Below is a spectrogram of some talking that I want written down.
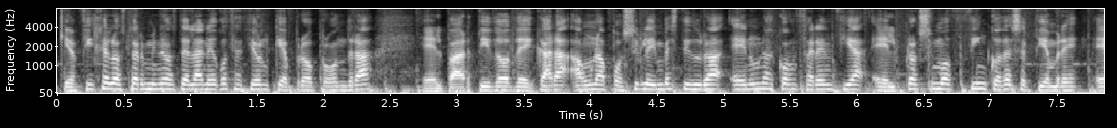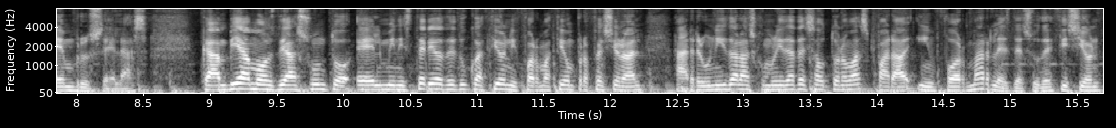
quien fije los términos de la negociación que propondrá el partido de cara a una posible investidura en una conferencia el próximo 5 de septiembre en Bruselas. Cambiamos de asunto. El Ministerio de Educación y Formación Profesional ha reunido a las comunidades autónomas para informarles de su decisión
